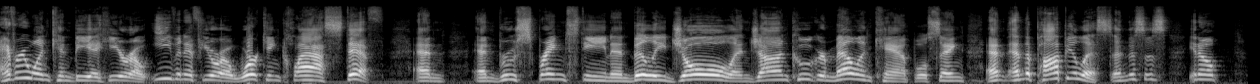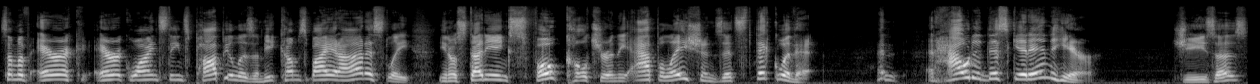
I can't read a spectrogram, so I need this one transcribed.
Everyone can be a hero even if you're a working class stiff and and Bruce Springsteen and Billy Joel and John Cougar Mellencamp will sing and and the populists and this is you know some of Eric Eric Weinstein's populism. He comes by it honestly. You know studying folk culture in the Appalachians it's thick with it. And and how did this get in here Jesus.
